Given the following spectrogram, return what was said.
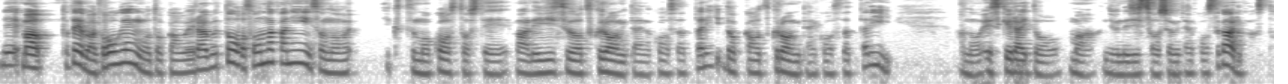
で、まあ、例えば Go 言語とかを選ぶと、その中にそのいくつもコースとして、まあ、レディスを作ろうみたいなコースだったり、Docker を作ろうみたいなコースだったり、あの SQLite をまあ自分で実装しようみたいなコースがありますと。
